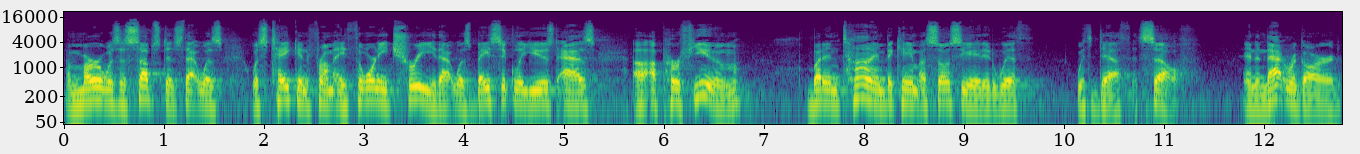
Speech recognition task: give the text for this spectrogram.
A myrrh was a substance that was, was taken from a thorny tree that was basically used as a, a perfume, but in time became associated with, with death itself. And in that regard,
